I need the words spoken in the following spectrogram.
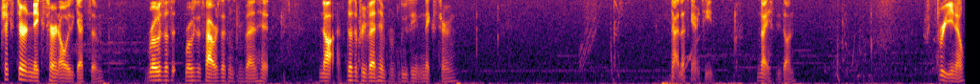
Trickster next turn always gets him. Rose doesn't, Rose's powers doesn't prevent him. Not doesn't prevent him from losing next turn. Yeah, that's guaranteed. Nicely done. Free, you know.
